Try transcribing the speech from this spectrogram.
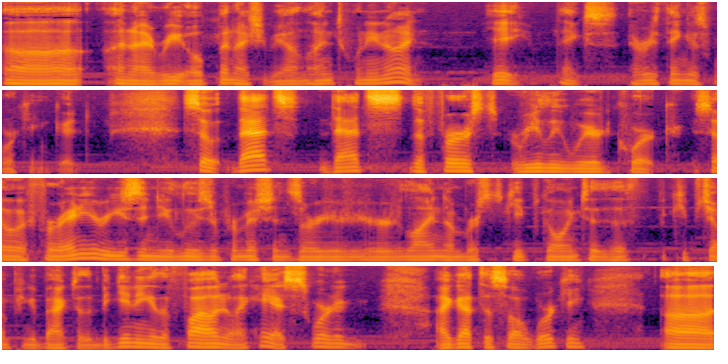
uh, and I reopen, I should be on line 29. Yay! Thanks. Everything is working good. So that's that's the first really weird quirk. So if for any reason you lose your permissions or your, your line numbers keep going to the keeps jumping back to the beginning of the file, and you're like, hey, I swear to, I got this all working. Uh,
